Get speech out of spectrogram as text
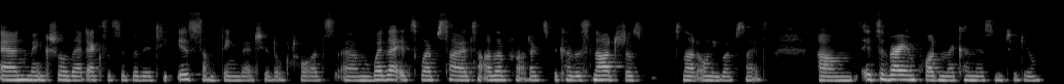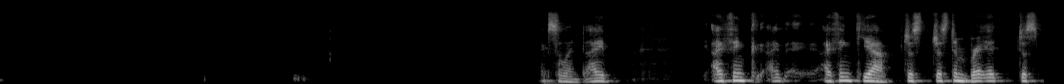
and make sure that accessibility is something that you look towards um, whether it's websites or other products because it's not just it's not only websites. Um, it's a very important mechanism to do. Excellent. I i think i i think yeah just just embrace it just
